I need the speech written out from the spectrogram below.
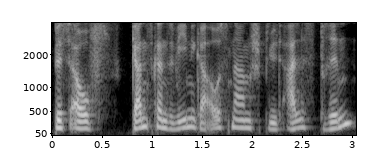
bis auf ganz, ganz wenige Ausnahmen spielt alles drin.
